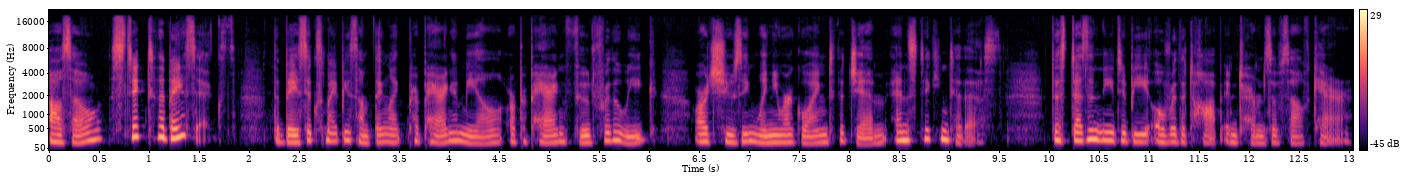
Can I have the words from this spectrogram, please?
Also, stick to the basics. The basics might be something like preparing a meal or preparing food for the week or choosing when you are going to the gym and sticking to this. This doesn't need to be over the top in terms of self care.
